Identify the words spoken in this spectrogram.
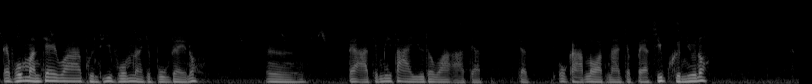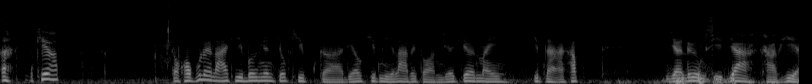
แต่ผมมั่นใจว่าพื้นที่ผมน่าจะปลูกได้เนาะเออ แต่อาจจะมีตายอยู่แต่ว่าอาจจะจะโอกาสรอดน่าจะแปดสิบขึ้นอยู่เนาะอะโอเคครับต้องขอบคุณหลายๆทีเบิ้งยันจบคลิปก็เดี๋ยวคลิปนี้ลาไปก่อนเดี๋ยวเจอกันใหม่คลิปหน้าครับ อย่าลืมฉีดยาขาเพีย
